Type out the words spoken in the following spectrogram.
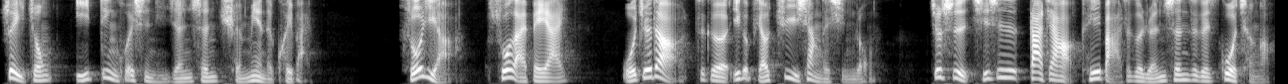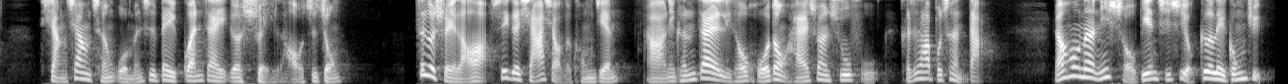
最终一定会是你人生全面的溃败。所以啊，说来悲哀，我觉得啊，这个一个比较具象的形容，就是其实大家啊，可以把这个人生这个过程啊。想象成我们是被关在一个水牢之中，这个水牢啊是一个狭小的空间啊，你可能在里头活动还算舒服，可是它不是很大。然后呢，你手边其实有各类工具，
